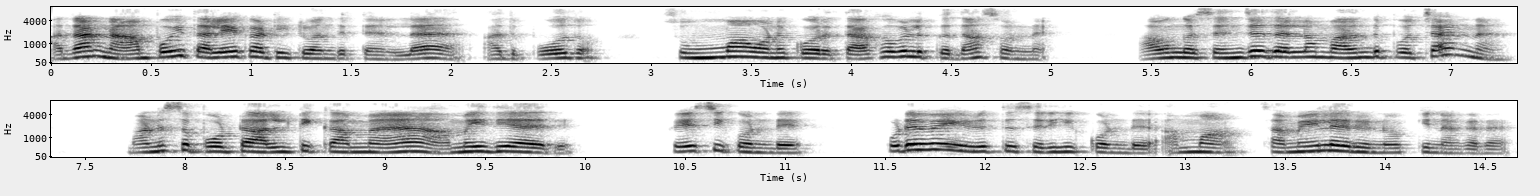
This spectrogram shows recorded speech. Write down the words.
அதான் நான் போய் தலையை காட்டிட்டு வந்துட்டேன்ல அது போதும். சும்மா உனக்கு ஒரு தகவலுக்கு தான் சொன்னேன். அவங்க செஞ்சதெல்லாம் மறந்து போச்சா என்ன? மனசை போட்டு அலட்டிக்காம அமைதியாயிரு இரு. புடவை இழுத்து செருகிக்கொண்டு அம்மா சமையலறை நோக்கி நகர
